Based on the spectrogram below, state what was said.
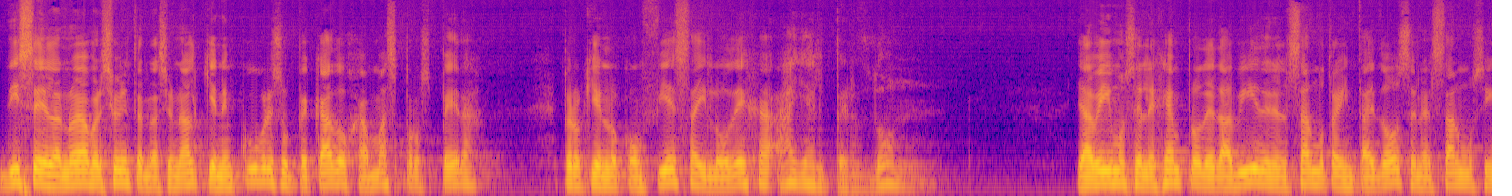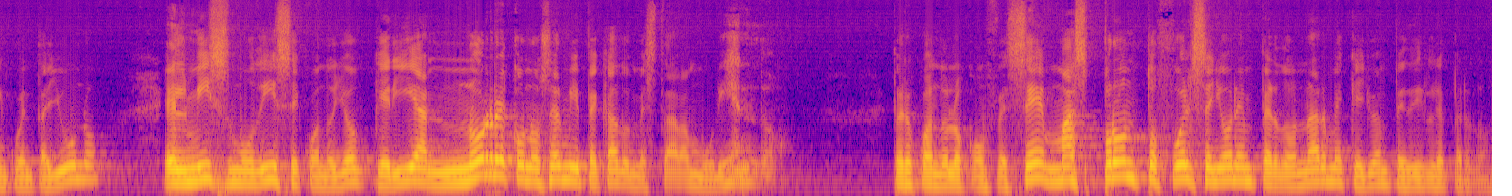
Dice la nueva versión internacional, quien encubre su pecado jamás prospera, pero quien lo confiesa y lo deja, haya el perdón. Ya vimos el ejemplo de David en el Salmo 32, en el Salmo 51. Él mismo dice, cuando yo quería no reconocer mi pecado, me estaba muriendo. Pero cuando lo confesé, más pronto fue el Señor en perdonarme que yo en pedirle perdón.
